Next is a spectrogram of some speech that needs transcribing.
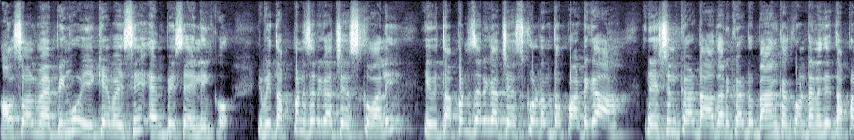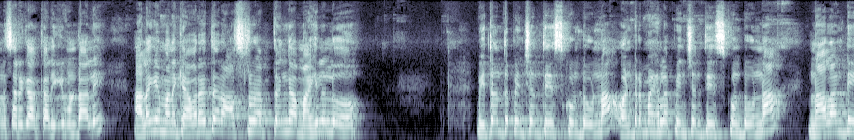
Household mapping eKYC NPCI link. ఇవి తప్పనిసరిగా చేసుకోవాలి. ఇవి తప్పనిసరిగా చేసుకోవడంతో పాటుగా ration card Aadhaar card bank account అనేది తప్పనిసరిగా కలిగి ఉండాలి. అలాగే మనకి ఎవరైతే రాష్ట్ర వ్యాప్తంగా మహిళలు వితంతు పింఛన్ తీసుకుంటూ ఉన్నా ఒంటరి మహిళ పింఛన్ తీసుకుంటూ ఉన్నా నాలాంటి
